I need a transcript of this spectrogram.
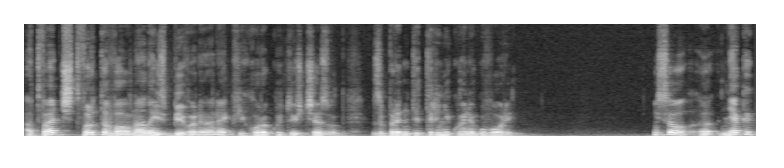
А това е четвърта вълна на избиване на някакви хора, които изчезват. За предните три никой не говори. Мисъл, някак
